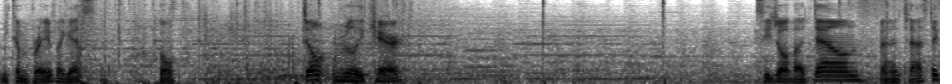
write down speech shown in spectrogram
become brave, I guess. Cool. Don't really care. Siege all that down. Fantastic.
